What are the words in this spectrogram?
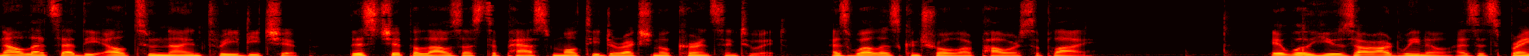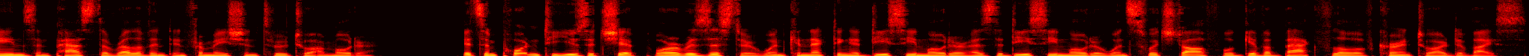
Now let's add the L293D chip. This chip allows us to pass multi-directional currents into it, as well as control our power supply. It will use our Arduino as its brains and pass the relevant information through to our motor. It's important to use a chip or a resistor when connecting a DC motor as the DC motor when switched off will give a backflow of current to our device.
